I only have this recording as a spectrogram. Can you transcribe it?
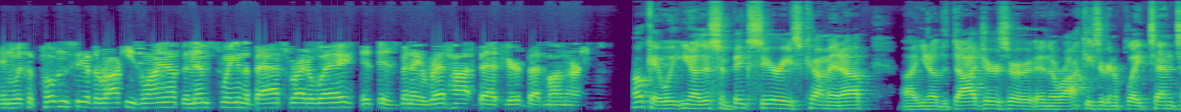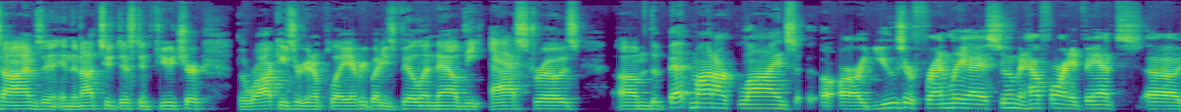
And with the potency of the Rockies lineup and them swinging the bats right away, it has been a red hot bet here at Bet Monarch. Okay, well, you know, there's some big series coming up. Uh, you know, the Dodgers are and the Rockies are going to play 10 times in, in the not too distant future. The Rockies are going to play everybody's villain now, the Astros. Um, the Bet Monarch lines are user friendly, I assume. And how far in advance uh,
